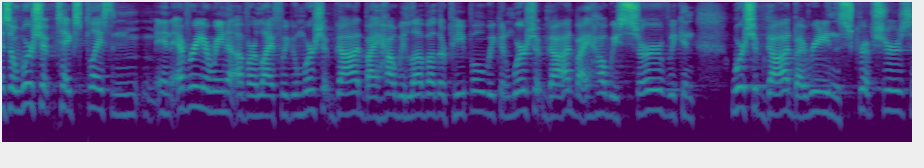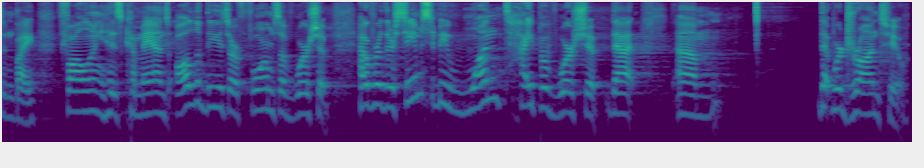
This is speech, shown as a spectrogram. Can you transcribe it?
And so worship takes place in, in every arena of our life. We can worship God by how we love other people. We can worship God by how we serve. We can worship God by reading the scriptures and by following his commands. All of these are forms of worship. However, there seems to be one type of worship that, um, that we're drawn to,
